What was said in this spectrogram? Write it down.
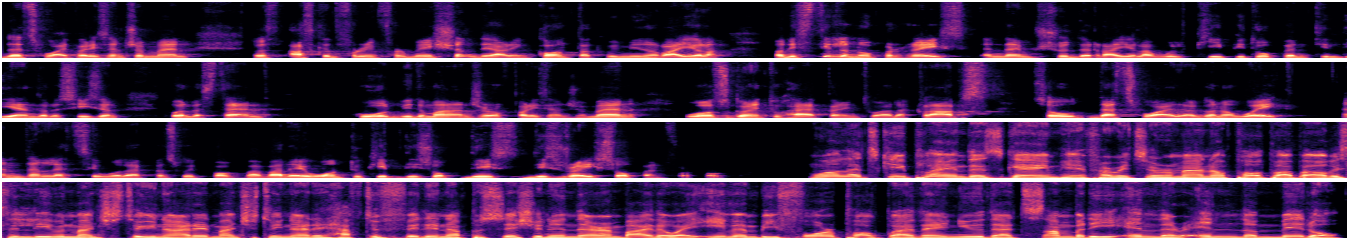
That's why Paris Saint Germain just asked for information. They are in contact with Mino Raiola, but it's still an open race. And I'm sure that Raiola will keep it open till the end of the season to understand who will be the manager of Paris Saint Germain, what's going to happen into other clubs. So that's why they're going to wait, and then let's see what happens with Pogba. But they want to keep this op- this this race open for Pogba. Well, let's keep playing this game here. Fabrizio Romano, Pogba obviously leaving Manchester United. Manchester United have to fit in a position in there. And by the way, even before Pogba, they knew that somebody in there, in the middle,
